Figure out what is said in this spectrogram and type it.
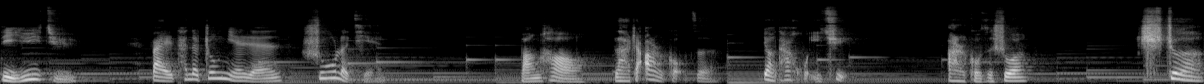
第一局，摆摊的中年人输了钱。王浩拉着二狗子，要他回去。二狗子说：“这，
